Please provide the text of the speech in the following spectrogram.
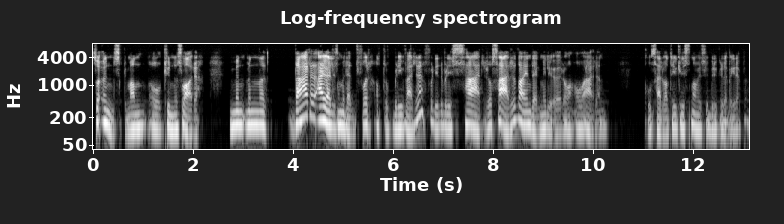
så ønsker man å kunne svare. Men, men eh, der er jeg liksom redd for at det blir verre, fordi det blir særere og særere da, i en del miljøer å, å være en konservativ kristen, hvis vi bruker det begrepet.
